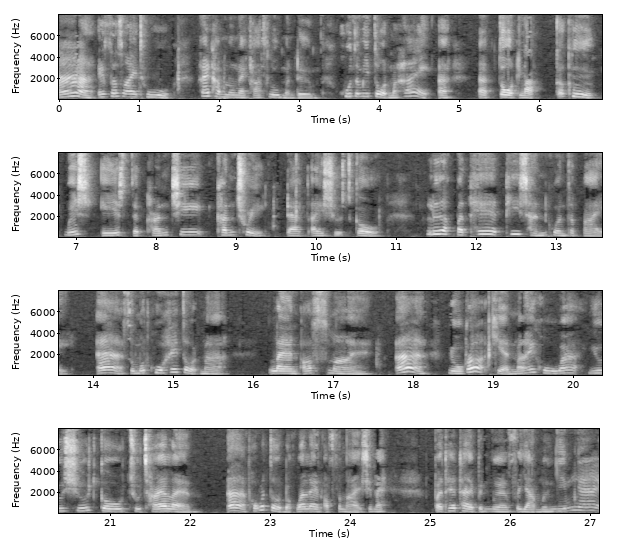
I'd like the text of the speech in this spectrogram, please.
อ่า exercise 2 ให้ทำลงใน classroom เหมือนเดิม ครูจะมีโจทย์มาให้ อะอะโจทย์หลักก็คือ which is the country country that I should go เลือกประเทศที่ฉันควรจะไป อ่า สมมติครูให้โจทย์มา land of smile อ่า หนูก็เขียนมาให้ครูว่า you should go to Thailand อ่า เพราะว่าโจทย์บอกว่า land of smile ใช่ไหม ประเทศไทยเป็นเมืองสยามเมืองยิ้มง่าย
